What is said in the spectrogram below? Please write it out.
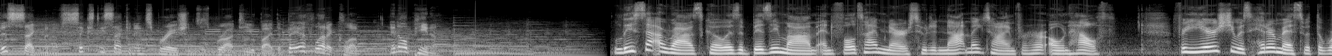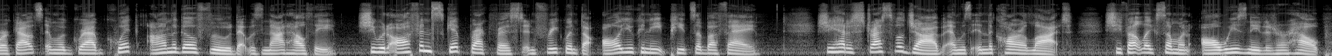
This segment of 60 Second Inspirations is brought to you by the Bay Athletic Club in Alpena. Lisa Orozco is a busy mom and full time nurse who did not make time for her own health. For years, she was hit or miss with the workouts and would grab quick, on the go food that was not healthy. She would often skip breakfast and frequent the all you can eat pizza buffet. She had a stressful job and was in the car a lot. She felt like someone always needed her help.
